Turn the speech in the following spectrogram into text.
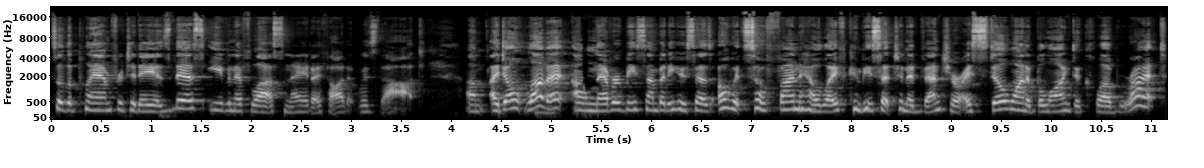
So, the plan for today is this, even if last night I thought it was that. Um, I don't love it. I'll never be somebody who says, oh, it's so fun how life can be such an adventure. I still want to belong to Club Rut,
